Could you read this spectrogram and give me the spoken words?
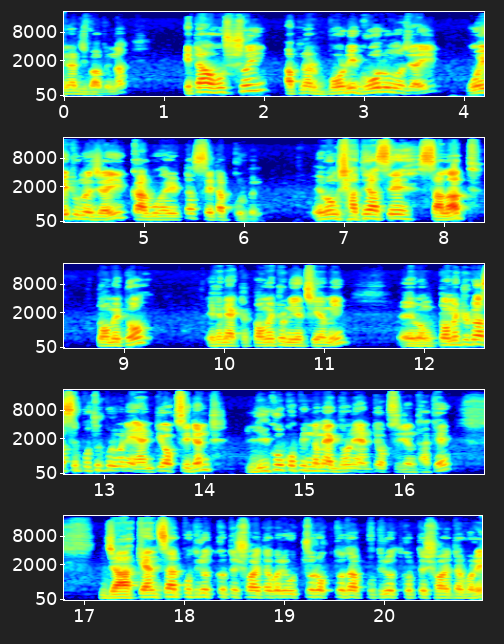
এনার্জি পাবেন না। এটা অবশ্যই আপনার বডি গোল অনুযায়ী ওয়েট অনুযায়ী কার্বোহাইড্রেটটা সেট আপ করবেন। এবং সাথে আছে সালাদ, টমেটো। এখানে একটা টমেটো নিয়েছি আমি। এবং টমেটোটা আছে প্রচুর পরিমাণে অ্যান্টিঅক্সিডেন্ট লিকোকোপিন নামে এক ধরনের অ্যান্টিঅক্সিডেন্ট থাকে। যা ক্যান্সার প্রতিরোধ করতে সহায়তা করে, উচ্চ রক্তচাপ প্রতিরোধ করতে সহায়তা করে।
